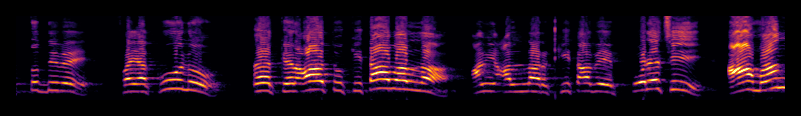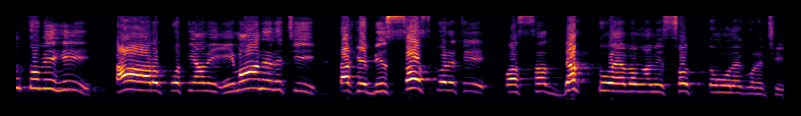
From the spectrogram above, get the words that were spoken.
উত্তর দিবে, ফায়াকুলু কিতাব আল্লাহ আমি আল্লাহর কিতাবে পড়েছি, আমান্তু বিহি, তার প্রতি আমি ঈমান এনেছি, তাকে বিশ্বাস করেছি এবং আমি সত্য মনে করেছি।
